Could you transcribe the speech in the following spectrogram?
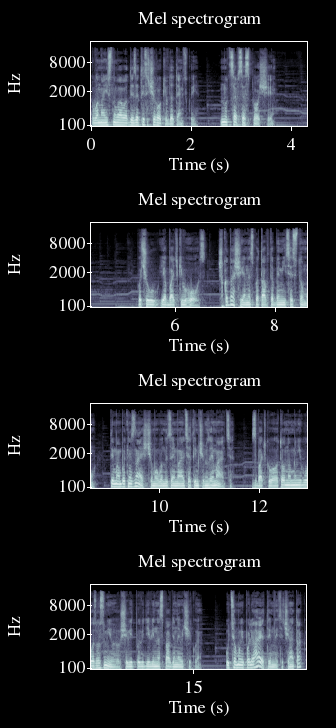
Вона існувала десь за тисячу років до темської. Ну, це все спрощує. Почув я батьків голос. Шкода, що я не спитав тебе місяць тому. Ти, мабуть, не знаєш, чому вони займаються тим, чим займаються. З батькового тону мені було зрозуміло, що відповіді він насправді не очікує. У цьому і полягає таємниця, чи не так?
